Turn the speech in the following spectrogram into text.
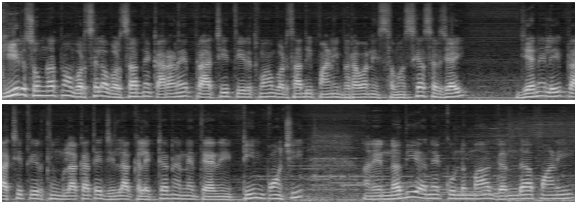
ગીર સોમનાથમાં વરસેલા વરસાદને કારણે પ્રાચી તીર્થમાં વરસાદી પાણી ભરાવાની સમસ્યા સર્જાઈ. જેને લઈ પ્રાચી તીર્થની મુલાકાતે જિલ્લા કલેક્ટર અને તેની ટીમ પહોંચી અને નદી અને કુંડમાં ગંદા પાણી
